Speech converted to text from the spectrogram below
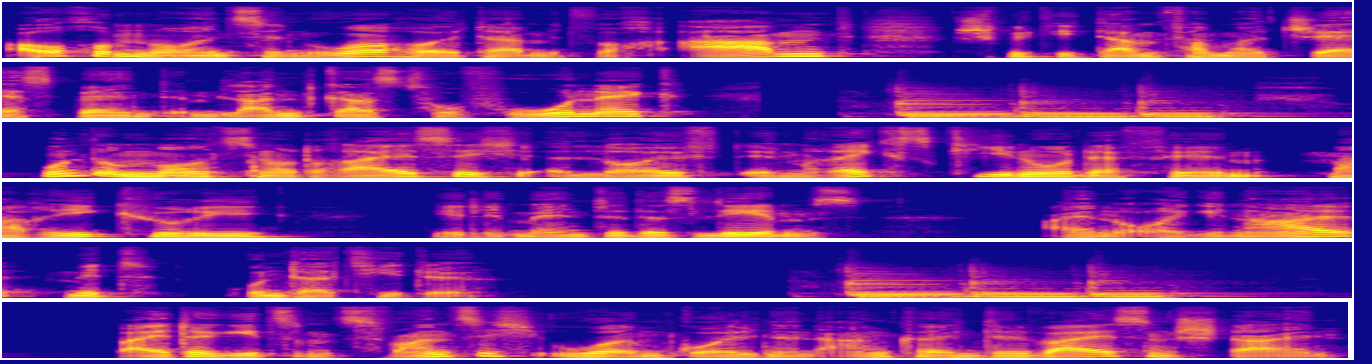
Auch um 19 Uhr heute am Mittwochabend spielt die Dampfhammer Jazzband im Landgasthof Hoheneck. Und um 19.30 Uhr läuft im Rex-Kino der Film Marie Curie Elemente des Lebens. Ein Original mit Untertitel. Weiter geht's um 20 Uhr im Goldenen Anker in Dillweißenstein.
